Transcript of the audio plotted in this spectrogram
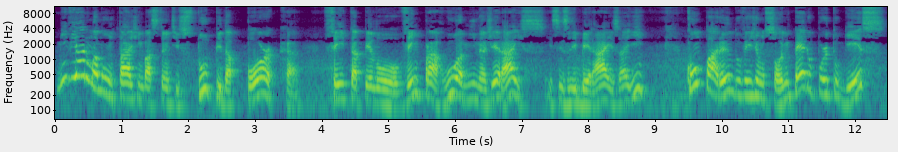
me enviaram uma montagem bastante estúpida, porca, feita pelo Vem Pra Rua Minas Gerais, esses liberais aí, comparando, vejam só, Império Português,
